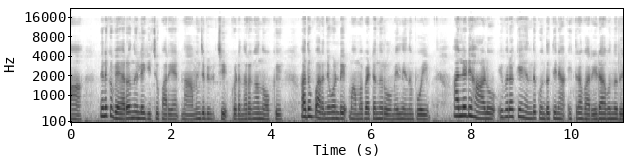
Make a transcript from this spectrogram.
ആ നിനക്ക് വേറെ ഒന്നുമില്ല കിച്ചു പറയാൻ. നാമം ജപിച്ച് കിടന്നിറങ്ങാൻ നോക്ക്. അതും പറഞ്ഞുകൊണ്ട് മമ്മ പെട്ടെന്ന് റൂമിൽ നിന്നും പോയി. അല്ലടി ഹാളു ഇവരൊക്കെ എന്ത് കുന്തത്തിനാ ഇത്ര വറീഡാവുന്നത്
